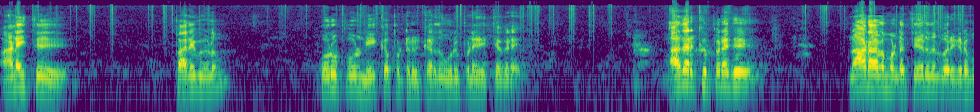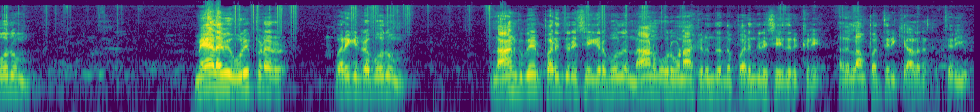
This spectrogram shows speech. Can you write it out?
அனைத்து பதவிகளும் பொறுப்புகள் நீக்கப்பட்டிருக்கிறது உறுப்பினரை தவிர. அதற்கு பிறகு நாடாளுமன்ற தேர்தல் வருகிற போதும் மேலவை உறுப்பினர் வருகின்ற போதும் நான்கு பேர் பரிந்துரை செய்கிற போது நானும் ஒருவனாக இருந்து அந்த பரிந்துரை செய்திருக்கிறேன். அதெல்லாம் பத்திரிகையாளருக்கு தெரியும்.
